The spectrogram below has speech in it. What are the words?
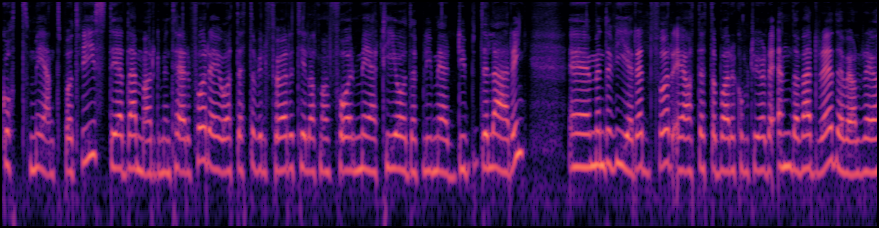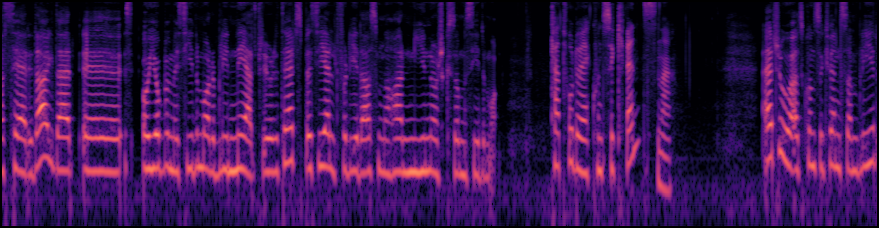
godt ment på et vis. Det de argumenterer for, er jo at dette vil føre til at man får mer tid, og det blir mer dybdelæring. Eh, men det vi er redd for, er at dette bare kommer til å gjøre det enda verre, det vi allerede ser i dag, der eh, å jobbe med sidemålet blir nedprioritert, spesielt for de da som har nynorsk som sidemål. Hva tror du er konsekvensene? Jeg tror at konsekvensene blir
